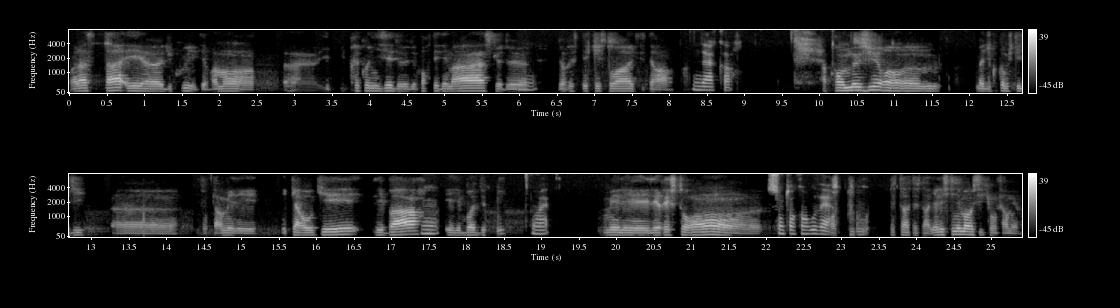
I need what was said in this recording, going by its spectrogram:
Voilà, ça. Et euh, du coup, il était vraiment, euh, il, préconisait de, de porter des masques, de, Mm. De rester chez soi, etc. D'accord. Après, en mesure, euh, bah, du coup, comme je t'ai dit, euh, ils ont fermé les, les karaokés, les bars Mm. et les boîtes de nuit. Ouais. Mais les, les restaurants, euh, Sont encore ouverts. c'est ça, c'est ça. Il y a les cinémas aussi qui ont fermé. hein.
